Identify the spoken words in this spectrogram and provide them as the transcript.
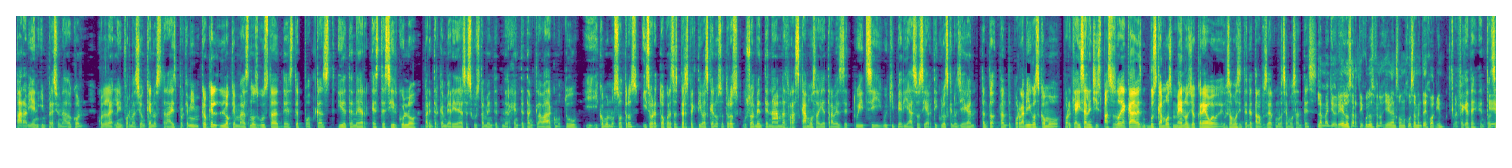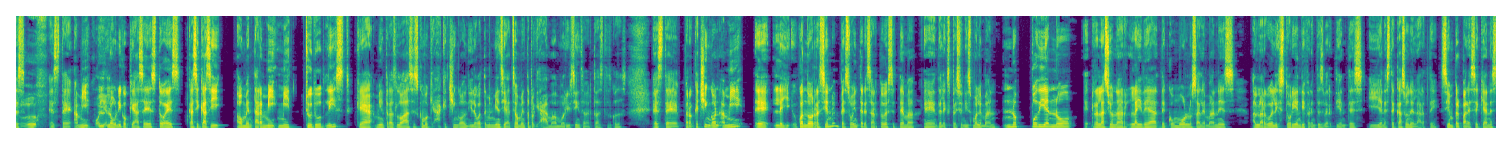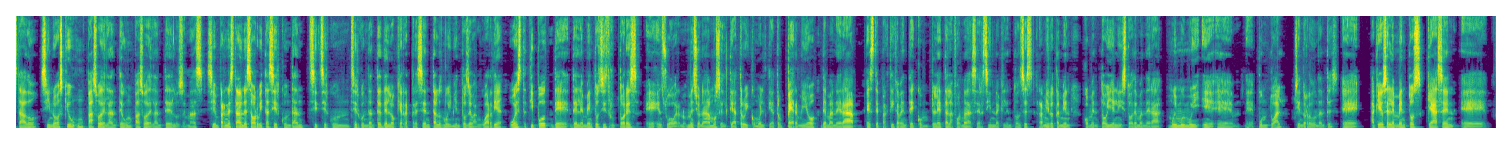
para bien impresionado con, con la, información que nos traes, porque a mí creo que lo que más nos gusta de este podcast y de tener este círculo para intercambiar ideas es justamente tener gente tan clavada como tú y, como nosotros, y sobre todo con estas perspectivas que nosotros usualmente nada más rascamos ahí a través de tweets y wikipediazos y artículos que nos llegan tanto, tanto por amigos como porque ahí salen chispazos, ¿no? Ya cada vez buscamos menos, yo creo, usamos internet para buscar como lo hacíamos antes. La mayoría de los artículos que nos llegan son justamente de Joaquín. Fíjate, entonces, este, a mí lo lo único que hace esto es casi casi aumentar mi, mi to-do list, que mientras lo haces como que, ah, qué chingón. Y luego también mi ansiedad se aumenta porque, ah, me voy a morir sin saber todas estas cosas. Este, pero qué chingón. A mí, eh, cuando recién me empezó a interesar todo este tema eh, del expresionismo alemán, no podía no eh, relacionar la idea de cómo los alemanes a lo largo de la historia en diferentes vertientes y en este caso en el arte, siempre parece que han estado, si no es que un, paso adelante un paso adelante de los demás, siempre han estado en esa órbita circundante, de lo que representan los movimientos de vanguardia o este tipo de, elementos disruptores eh, en su obra. ¿no? Mencionábamos el teatro y cómo el teatro permeó de manera este, prácticamente completa la forma de hacer cine en aquel entonces. Ramiro también comentó y enlistó de manera muy, muy, muy eh, eh, eh, siendo redundantes, aquellos elementos que hacen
